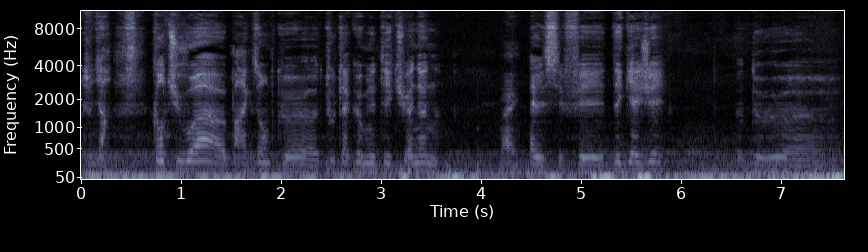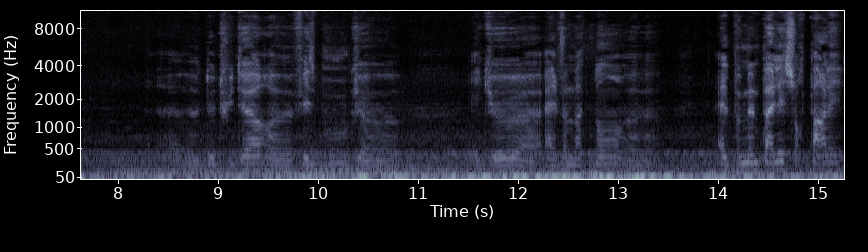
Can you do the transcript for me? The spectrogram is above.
Je veux dire, quand tu vois, euh, par exemple, que euh, toute la communauté QAnon ouais. elle s'est fait dégager de de Twitter, Facebook, et que elle va maintenant, elle peut même pas aller sur Parler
